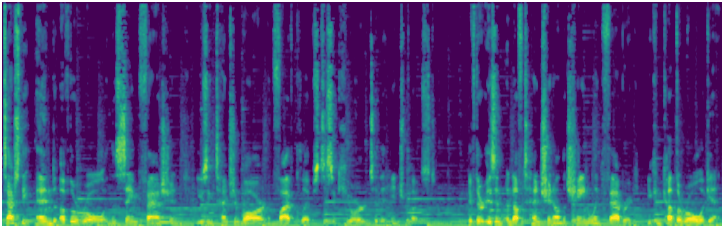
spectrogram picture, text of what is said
Attach the end of the roll in the same fashion using tension bar and five clips to secure to the hinge post. If there isn't enough tension on the chain link fabric, you can cut the roll again.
